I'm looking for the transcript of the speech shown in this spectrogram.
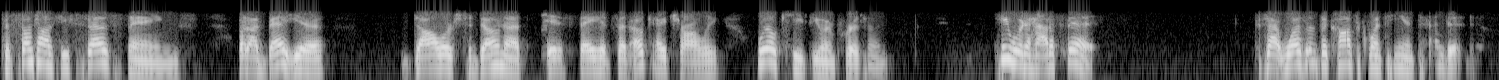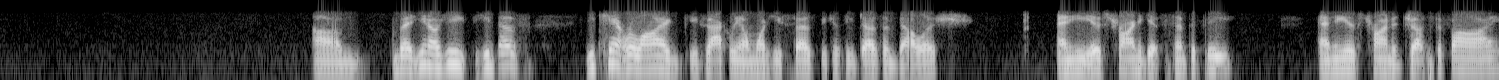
because sometimes he says things, but I bet you dollars to donuts if they had said, "Okay, Charlie, we'll keep you in prison," he would have had a fit because that wasn't the consequence he intended. Um, but you know, he he does. You can't rely exactly on what he says because he does embellish, and he is trying to get sympathy, and he is trying to justify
